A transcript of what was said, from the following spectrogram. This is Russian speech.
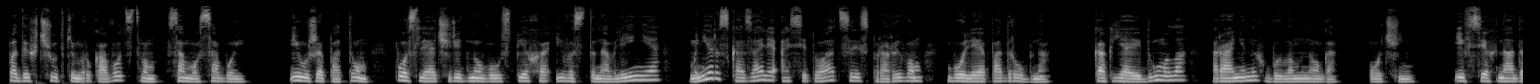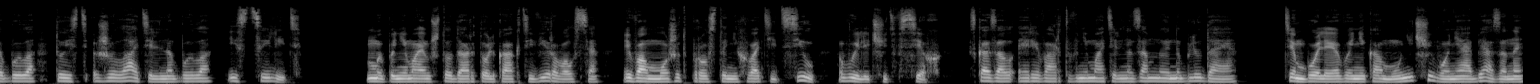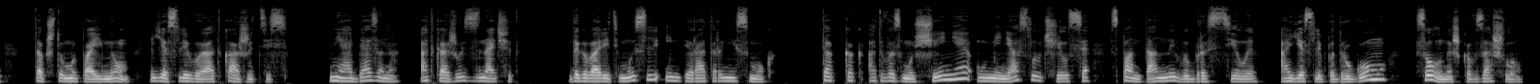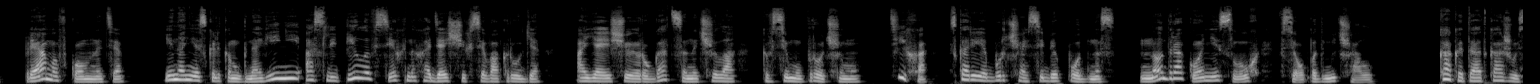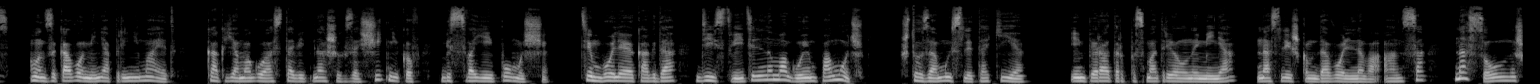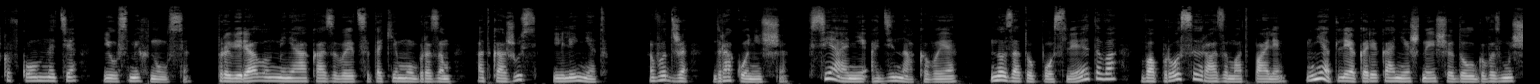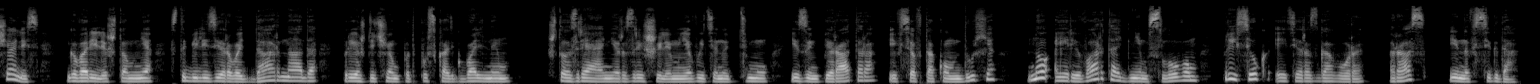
Под их чутким руководством, само собой. И уже потом, после очередного успеха и восстановления, мне рассказали о ситуации с прорывом более подробно. Как я и думала, раненых было много. Очень. И всех надо было, то есть желательно было, исцелить. Мы понимаем, что дар только активировался, и вам может просто не хватить сил вылечить всех», — сказал Эривард, внимательно за мной наблюдая. «Тем более вы никому ничего не обязаны, так что мы поймем, если вы откажетесь». «Не обязана? Откажусь, значит». Договорить мысль император не смог, так как от возмущения у меня случился спонтанный выброс силы, а если по-другому, солнышко взошло, прямо в комнате и на несколько мгновений ослепила всех находящихся в округе, а я еще и ругаться начала ко всему прочему. Тихо, скорее бурча себе под нос, но драконий слух все подмечал. «Как это откажусь? Он за кого меня принимает? Как я могу оставить наших защитников без своей помощи? Тем более, когда действительно могу им помочь. Что за мысли такие?» Император посмотрел на меня, на слишком довольного Анса, на солнышко в комнате и усмехнулся. Проверял он меня, оказывается, таким образом, откажусь или нет. Вот же драконище, все они одинаковые. Но зато после этого вопросы разом отпали. Нет, лекари, конечно, еще долго возмущались, говорили, что мне стабилизировать дар надо, прежде чем подпускать к больным, что зря они разрешили мне вытянуть тьму из императора и все в таком духе, но Эривард одним словом присек эти разговоры, раз и навсегда.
